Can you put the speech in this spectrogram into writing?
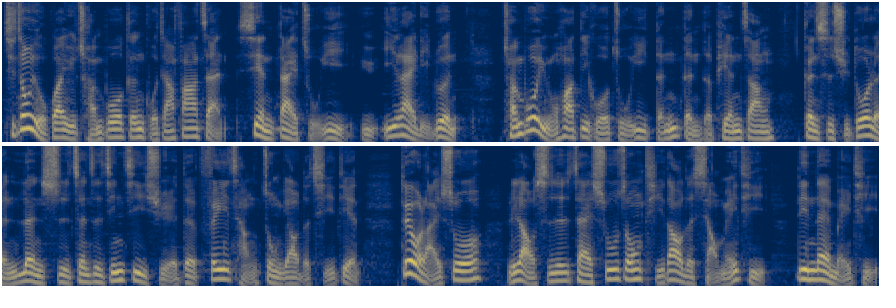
其中有关于传播跟国家发展、现代主义与依赖理论、传播与文化帝国主义等等的篇章，更是许多人认识政治经济学的非常重要的起点。对我来说，李老师在书中提到的小媒体、另类媒体、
